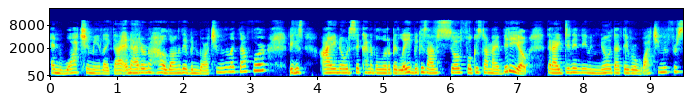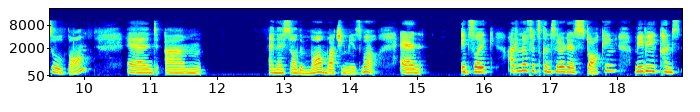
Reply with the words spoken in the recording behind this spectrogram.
and watching me like that. And I don't know how long they've been watching me like that for because I noticed it kind of a little bit late because I was so focused on my video that I didn't even know that they were watching me for so long. And um and I saw the mom watching me as well. And it's like I don't know if it's considered as stalking. Maybe cons-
